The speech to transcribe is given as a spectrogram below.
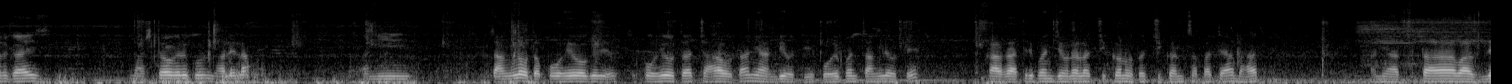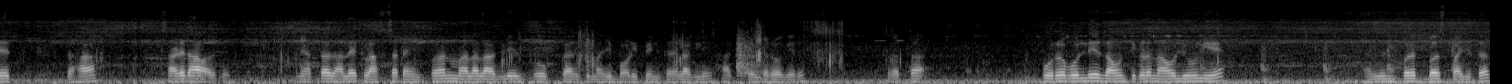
तर गाईज नाश्ता वगैरे करून झालेला. आणि चांगला होता. पोहे वगैरे पोहे होता चहा होता आणि अंडी होती. पोहे पण चांगले होते. काल रात्री पण जेवणाला चिकन होतं. चिकन चपात्या भात. आणि आत्ता वाजलेत दहा साडे दहा वाजले. आणि आत्ता झालं आहे क्लासचा टाईम पण मला लागले झोप कारण की माझी बॉडी पेन करायला लागली हात शोल्डर वगैरे. तर आता पोरं बोलले जाऊन तिकडं नाव लिहून ये. अजून परत बस पाहिजे तर.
